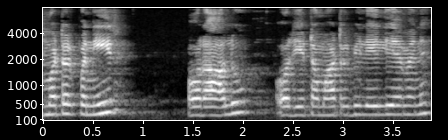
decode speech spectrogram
मटर पनीर और आलू और ये टमाटर भी ले लिया है मैंने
